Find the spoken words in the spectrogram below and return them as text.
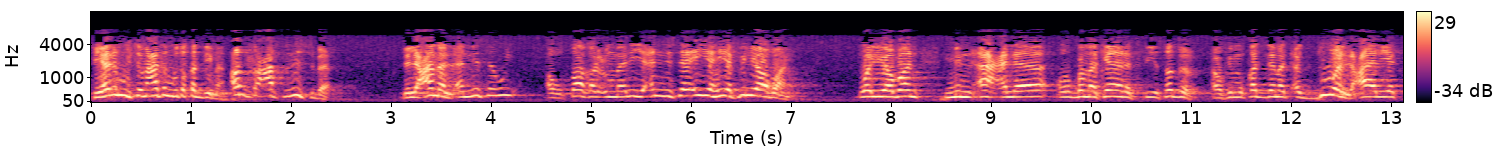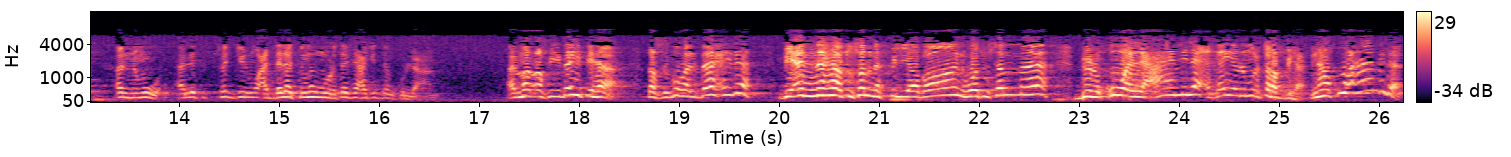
في هذه المجتمعات المتقدمة أضعف نسبة للعمل النسوي أو الطاقة العمالية النسائية هي في اليابان. واليابان من أعلى ربما كانت في صدر أو في مقدمة الدول عالية النمو التي تسجل معدلات نمو مرتفعة جدا كل عام. المرأة في بيتها تصفها الباحثة بأنها تصنف في اليابان وتسمى بالقوى العاملة غير المعترف بها إنها قوة عاملة.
